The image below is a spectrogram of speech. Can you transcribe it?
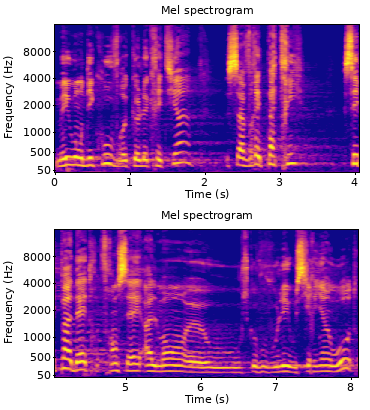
mais où on découvre que le chrétien, sa vraie patrie, c'est pas d'être français, allemand euh, ou ce que vous voulez, ou syrien ou autre.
